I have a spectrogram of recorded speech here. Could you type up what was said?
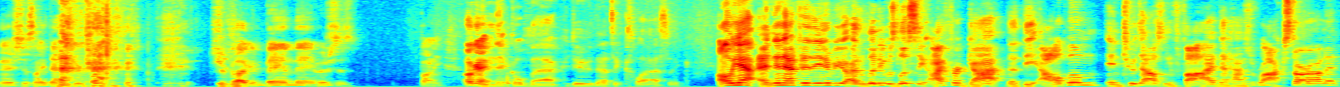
and it's just like that's your, your fucking band name. It was just funny. Okay, Nickelback, dude, that's a classic. Oh yeah, and then after the interview, I literally was listening. I forgot that the album in 2005 that has Rockstar on it,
